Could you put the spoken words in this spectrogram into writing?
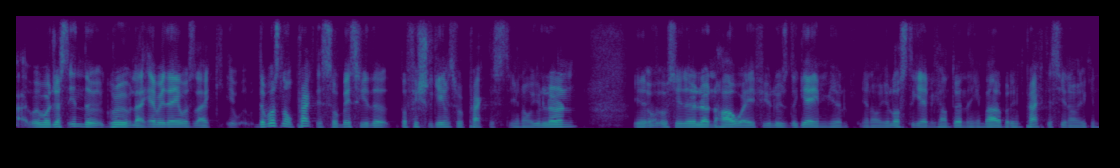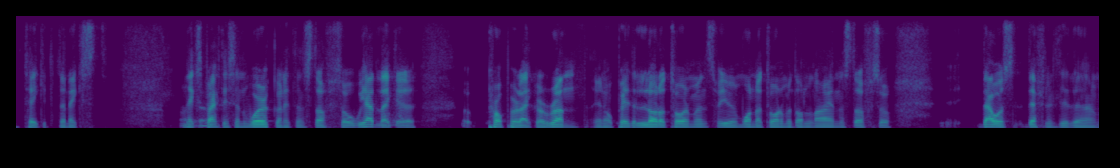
yeah. uh, we were just in the groove. Like every day was like it, there was no practice. So basically, the, the official games were practiced. You know, you learn. You know, obviously, they learn the hard way. If you lose the game, you you know you lost the game. You can't do anything about it. But in practice, you know, you can take it to the next next practice and work on it and stuff. So we had like a, a, proper like a run, you know, played a lot of tournaments, we even won a tournament online and stuff. So that was definitely the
